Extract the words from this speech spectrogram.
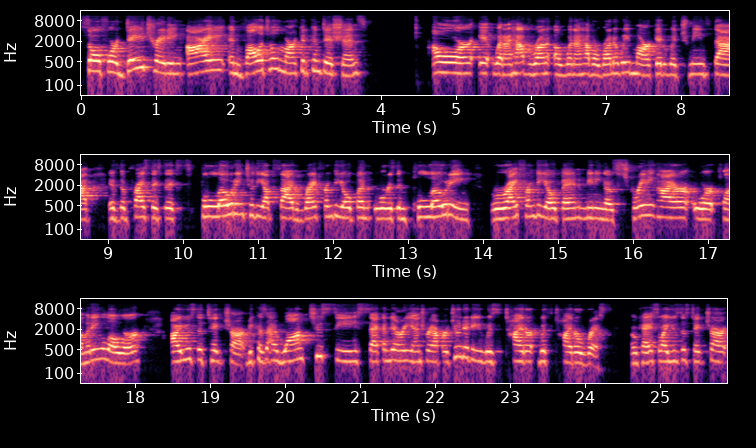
so for day trading, I in volatile market conditions, or it, when I have run uh, when I have a runaway market, which means that if the price is exploding to the upside right from the open, or is imploding right from the open, meaning a screaming higher or plummeting lower, I use the tick chart because I want to see secondary entry opportunity with tighter with tighter risk. Okay, so I use this tick chart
